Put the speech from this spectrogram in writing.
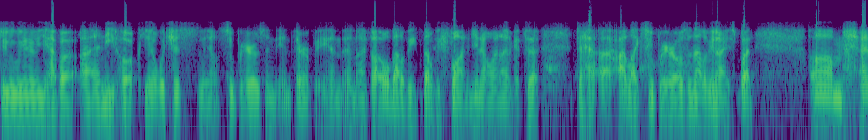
do, you know, you have a, a neat hook, you know, which is you know superheroes in, in therapy, and and I thought, oh, that'll be that'll be fun, you know, and I'll get to to ha- I like superheroes, and that'll be nice. But um, as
